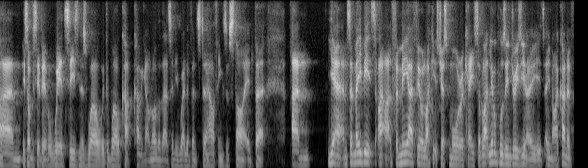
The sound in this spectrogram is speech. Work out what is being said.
um, it's obviously a bit of a weird season as well with the World Cup coming up. Not that that's any relevance to how things have started, but um, yeah. And so maybe it's I, for me. I feel like it's just more a case of like Liverpool's injuries. You know, it's you know I kind of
